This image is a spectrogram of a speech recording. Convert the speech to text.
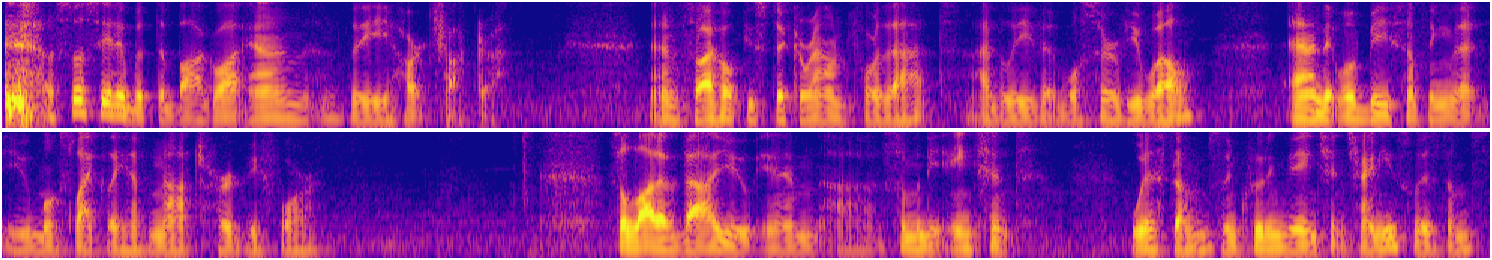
associated with the Bagua and the heart chakra. And so I hope you stick around for that. I believe it will serve you well and it will be something that you most likely have not heard before. There's a lot of value in uh, some of the ancient wisdoms, including the ancient Chinese wisdoms,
